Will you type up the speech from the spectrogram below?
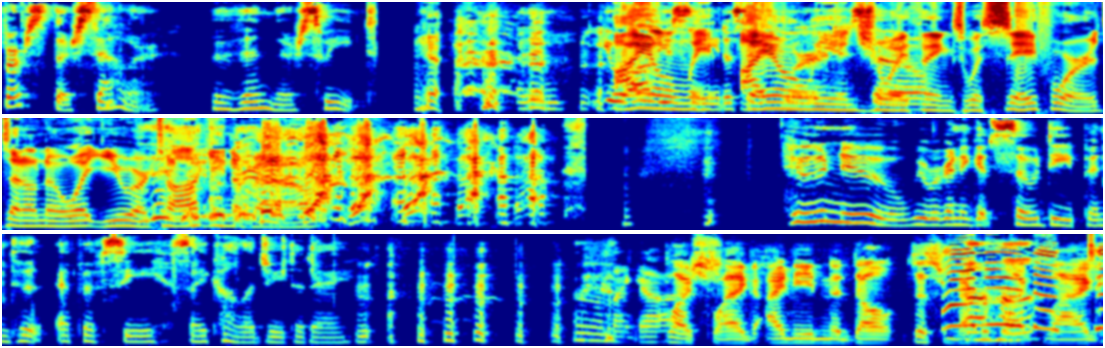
First they're sour, then they're sweet. Yeah. And then you I only need a safe I only enjoy so- things with safe words. I don't know what you are talking about. Who knew we were going to get so deep into FFC psychology today? Oh my god! Black Flag. I need an adult. Just remember Uh-huh. Black Flag.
